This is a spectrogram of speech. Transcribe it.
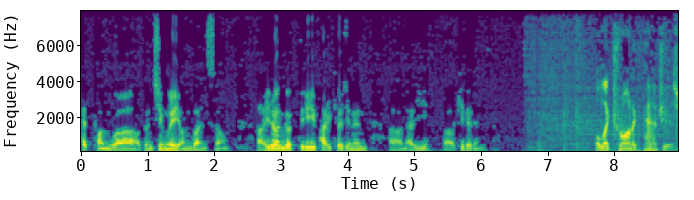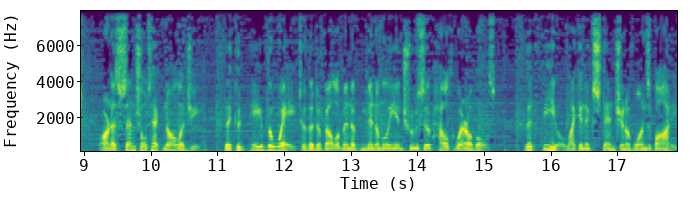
패턴과 어떤 징후의 연관성 아, 이런 것들이 밝혀지는 아, 날이 어, 기대됩니다. Electronic patches are an essential technology that could pave the way to the development of minimally intrusive health wearables that feel like an extension of one's body.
